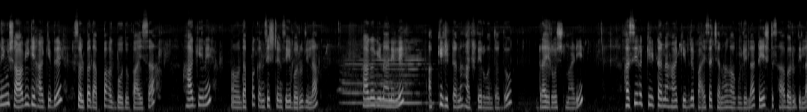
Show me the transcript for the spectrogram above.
ನೀವು ಶಾವಿಗೆ ಹಾಕಿದರೆ ಸ್ವಲ್ಪ ದಪ್ಪ ಆಗ್ಬೋದು ಪಾಯಸ. ಹಾಗೆಯೇ ದಪ್ಪ ಕನ್ಸಿಸ್ಟೆನ್ಸಿಗೆ ಬರುವುದಿಲ್ಲ ಹಾಗಾಗಿ ನಾನಿಲ್ಲಿ ಅಕ್ಕಿ ಹಿಟ್ಟನ್ನು ಹಾಕ್ತಿರುವಂಥದ್ದು. ಡ್ರೈ ರೋಸ್ಟ್ ಮಾಡಿ. ಹಸಿ ಅಕ್ಕಿ ಹಿಟ್ಟನ್ನು ಹಾಕಿದರೆ ಪಾಯಸ ಚೆನ್ನಾಗಾಗೋದಿಲ್ಲ ಟೇಸ್ಟ್ ಸಹ ಬರುವುದಿಲ್ಲ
